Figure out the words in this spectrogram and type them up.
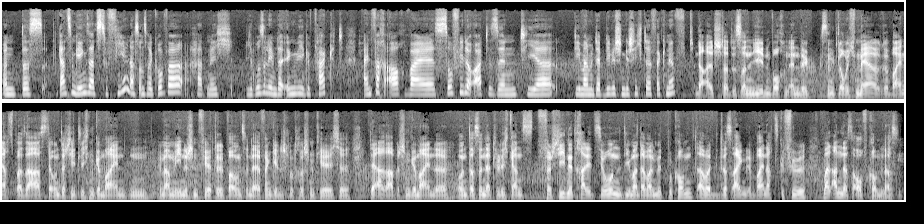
und das ganz im Gegensatz zu vielen aus unserer Gruppe hat mich Jerusalem da irgendwie gepackt. Einfach auch, weil es so viele Orte sind hier, die man mit der biblischen Geschichte verknüpft. In der Altstadt ist an jedem Wochenende sind, glaube ich, mehrere Weihnachtsbasars der unterschiedlichen Gemeinden im armenischen Viertel, bei uns in der evangelisch-lutherischen Kirche, der arabischen Gemeinde. Und das sind natürlich ganz verschiedene Traditionen, die man da mal mitbekommt, aber die das eigene Weihnachtsgefühl mal anders aufkommen lassen.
